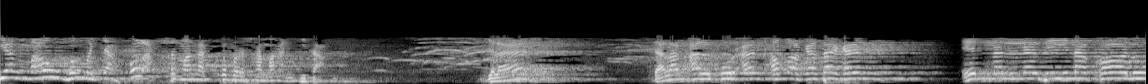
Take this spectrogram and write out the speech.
yang mau memecah belah semangat kebersamaan kita. Jelas? Dalam Al-Quran Allah katakan, Innal ladhina qalu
